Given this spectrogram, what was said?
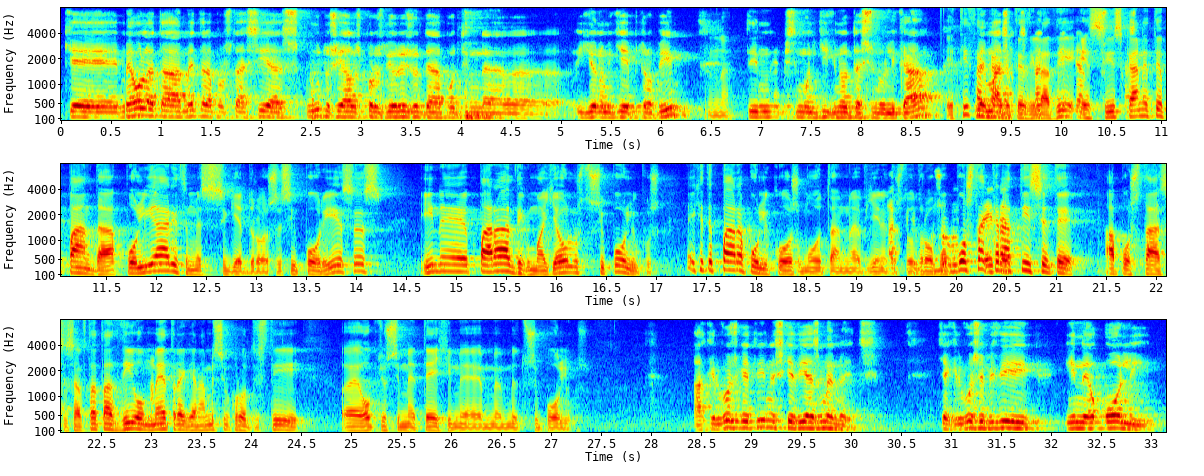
και με όλα τα μέτρα προστασίας που ούτως ή άλλως προσδιορίζονται από την uh, Υγειονομική Επιτροπή, ναι. την επιστημονική κοινότητα συνολικά. Ε, τι θα κάνετε δηλαδή, εσείς κάνετε πάντα πολύ άριθμες συγκεντρώσεις. Οι πορείες σας είναι παράδειγμα για όλους τους υπόλοιπους. Έχετε πάρα πολύ κόσμο όταν βγαίνετε στον δρόμο. Πώς θα κρατήσετε αποστάσεις αυτά τα δύο μέτρα για να μην συγχρονιστεί ε, όποιος συμμετέχει με, με, με τους υπόλοιπους. Ακριβώς γιατί είναι σχεδιασμένο έτσι. Και ακριβώς επειδή είναι όλοι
